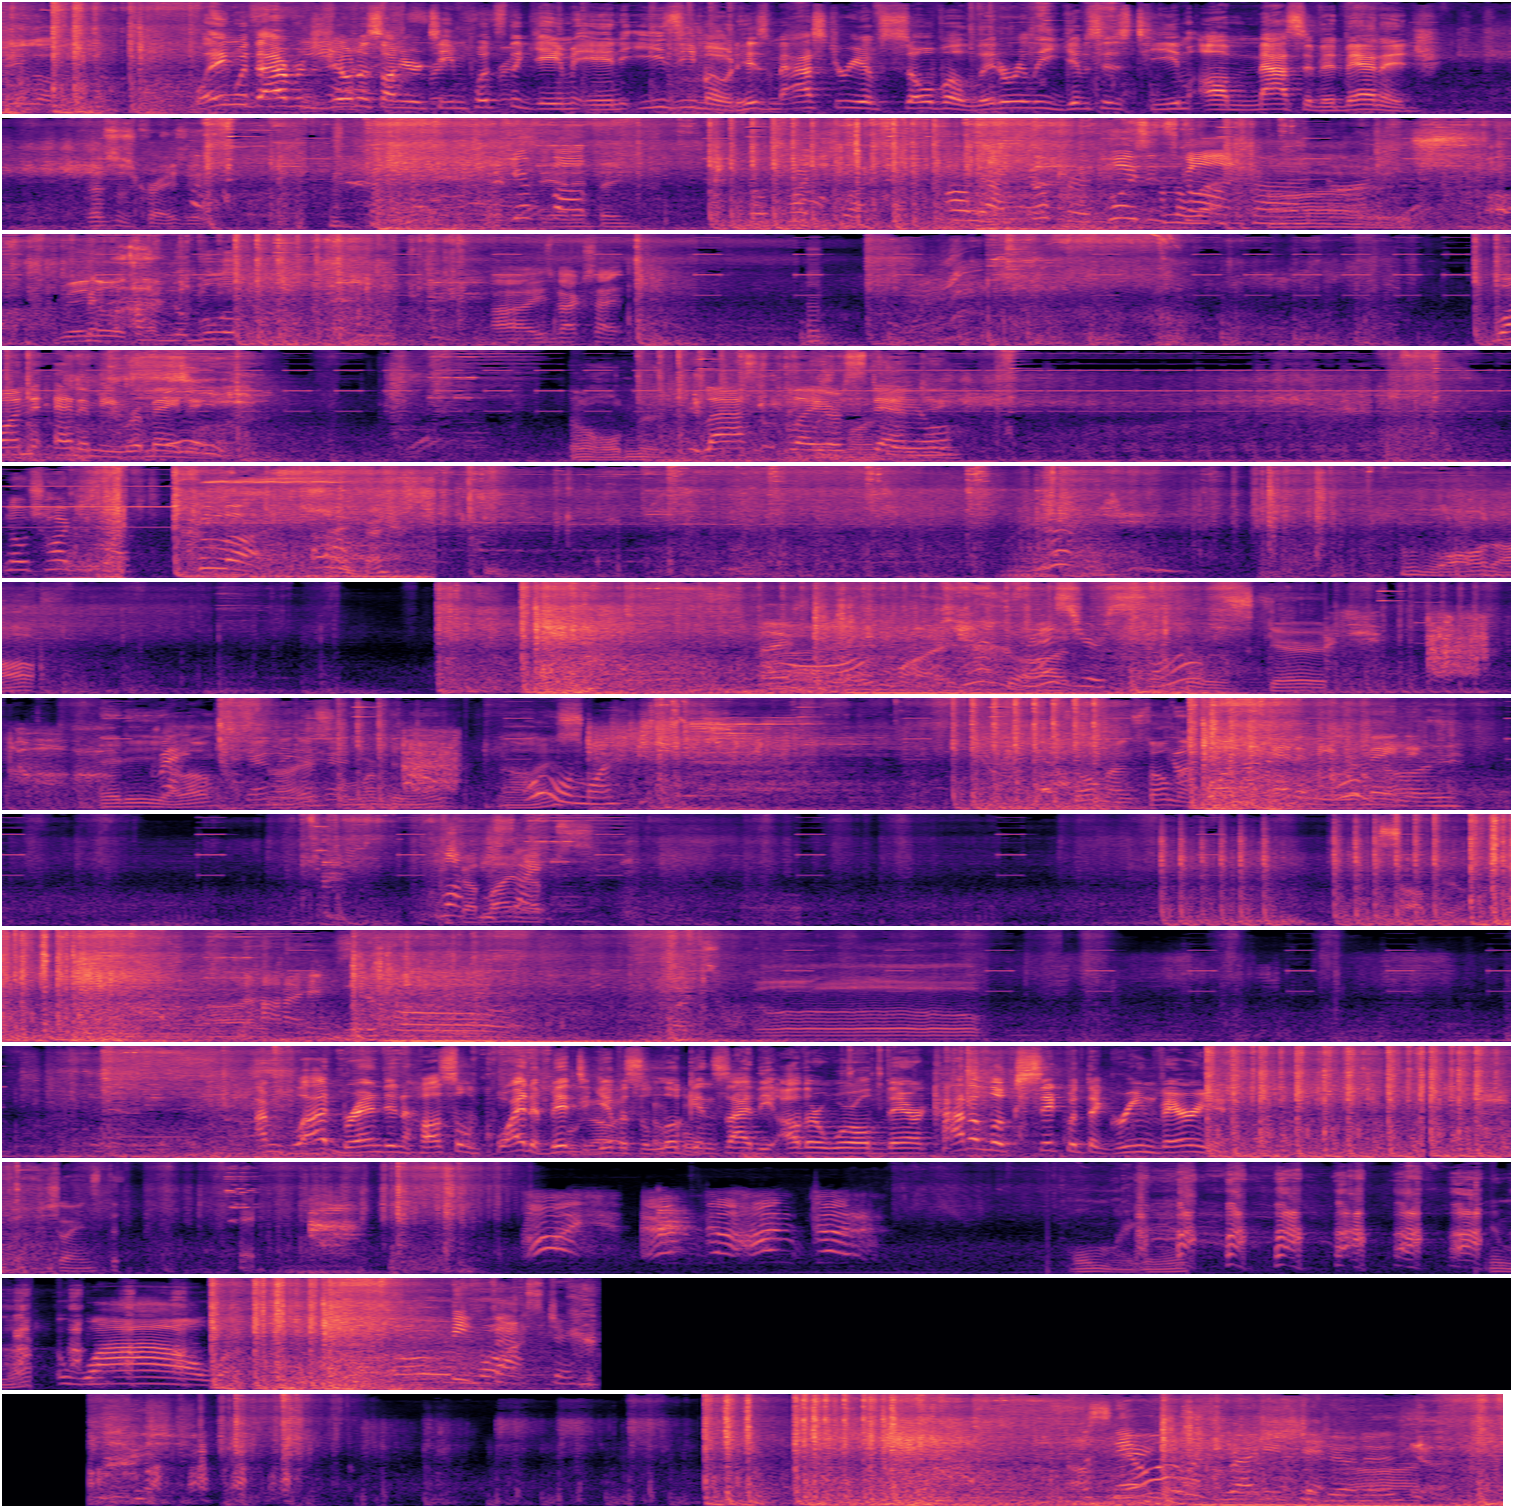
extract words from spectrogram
Reloading. Playing with average Jonas on your team puts the game in easy mode. His mastery of Sova literally gives his team a massive advantage. This is crazy. Your fault. Anything. No charges left. Oh, yeah, still fridge. Poison's on the gone. left side. Nice. Uh, he's backside. One enemy remaining. Gotta hold mid. Last player standing. No charges left. Clutch. Walled off. Res I yourself. was scared. 80 yellow. Nice. One more big man. Oh, one Nice. more. Snowman, snowman. One enemy remaining. Lucky lineups. I'm glad Brandon hustled quite a bit oh, to give us a look inside the other world there. Kind of looks sick with the green variant. Going st- Oh my goodness. And what? Wow. Be faster. No one was ready to Jonas. I'm sorry.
